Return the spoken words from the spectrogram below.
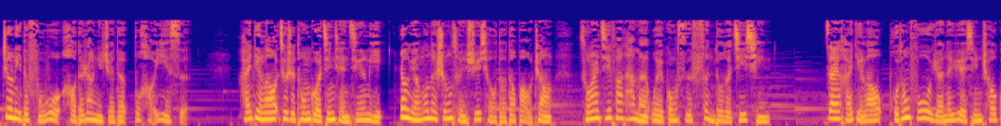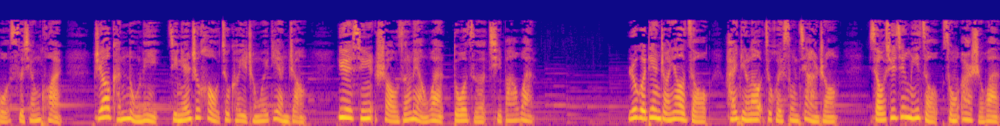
这里的服务好的让你觉得不好意思。海底捞就是通过金钱激励，让员工的生存需求得到保障，从而激发他们为公司奋斗的激情。在海底捞，普通服务员的月薪超过四千块，只要肯努力，几年之后就可以成为店长，月薪少则两万，多则七八万。如果店长要走，海底捞就会送嫁妆；小区经理走送二十万，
